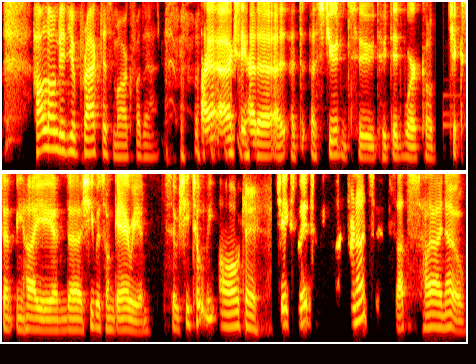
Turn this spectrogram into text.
How long did you practice, Mark, for that? I, I, actually had a, a, a, student who who did work called high, and uh, she was Hungarian. So she told me. Oh, okay. She explained to me how to pronounce it. That's how I know.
